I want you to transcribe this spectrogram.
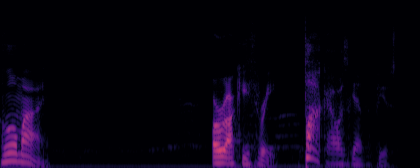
who am I? Or Rocky 3. Fuck, I was getting confused.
